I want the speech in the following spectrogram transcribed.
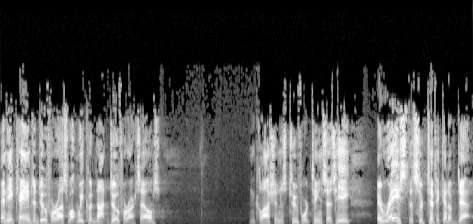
and He came to do for us what we could not do for ourselves. And Colossians 2.14 says He erased the certificate of debt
